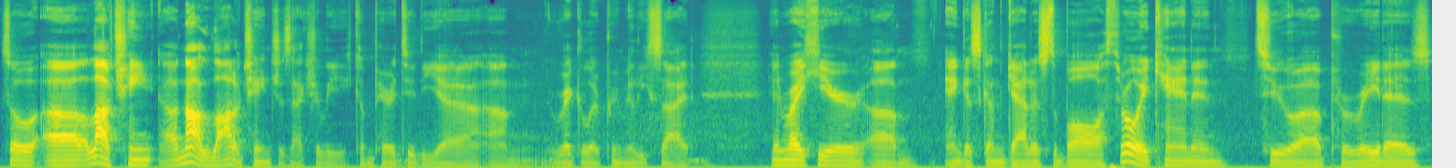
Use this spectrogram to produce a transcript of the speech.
So uh, a lot of change, uh, not a lot of changes actually compared to the uh, um, regular Premier League side. And right here, um, Angus Gunn gathers the ball, throw a cannon, to uh, Paredes.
